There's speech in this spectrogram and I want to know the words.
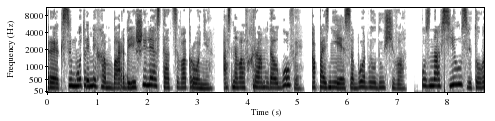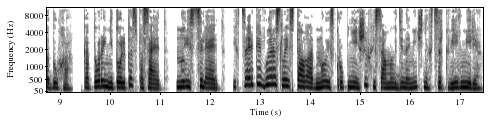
Рекс и Мотрами Хамбарды решили остаться в Акроне, основав храм Голгофы, а позднее собор Будущего. Узнав силу Святого Духа, который не только спасает, но и исцеляет, их церковь выросла и стала одной из крупнейших и самых динамичных церквей в мире.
